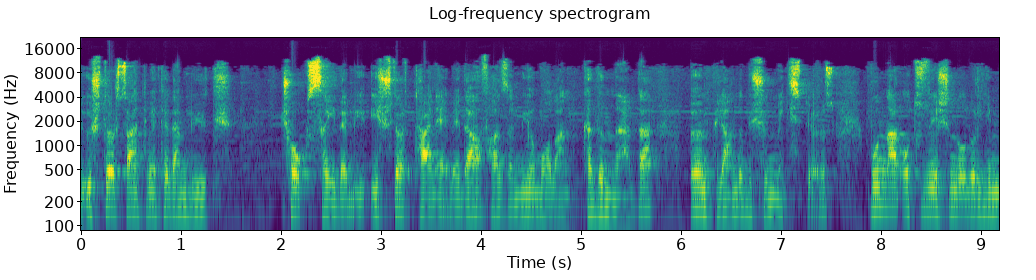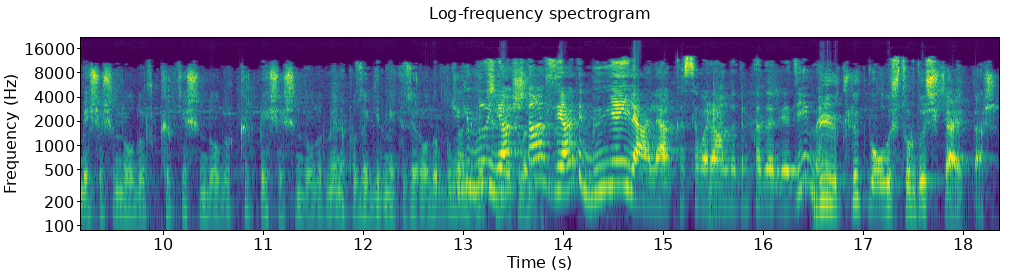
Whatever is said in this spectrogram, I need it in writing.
3-4 santimetreden büyük çok sayıda bir 3-4 tane ve daha fazla miyom olan kadınlarda ön planda düşünmek istiyoruz. Bunlar 30 yaşında olur, 25 yaşında olur, 40 yaşında olur, 45 yaşında olur, menopoza girmek üzere olur. Bunların Çünkü bunun yaştan yapılabilir. ziyade bünye ile alakası var anladığım kadarıyla değil mi? Büyüklük ve oluşturduğu şikayetler.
